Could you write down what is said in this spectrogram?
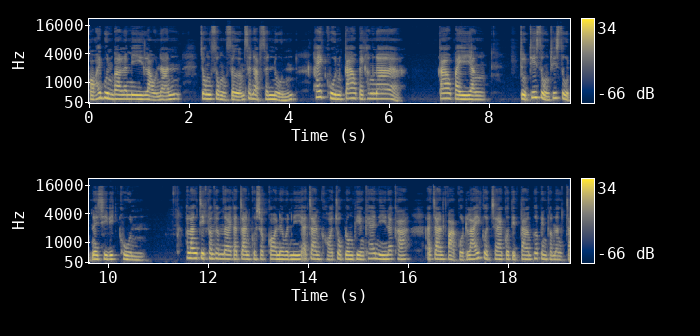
ขอให้บุญบารมีเหล่านั้น จงส่งเสริมสนับสนุน ให้คุณก้าวไปข้างหน้า ก้าวไปยังจุดที่สูงที่สุดในชีวิตคุณ พลังจิตคำทำนายกับอาจารย์กฤษกรในวันนี้ อาจารย์ขอจบลงเพียงแค่นี้นะคะ อาจารย์ฝากกดไลค์ กดแชร์ กดติดตามเพื่อเป็นกำลังใจ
